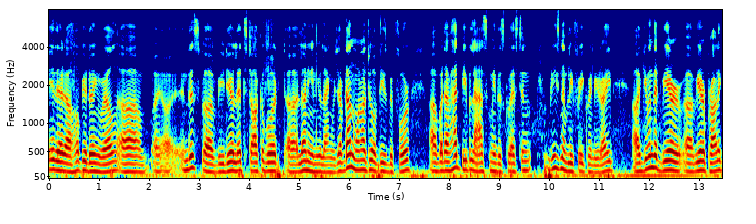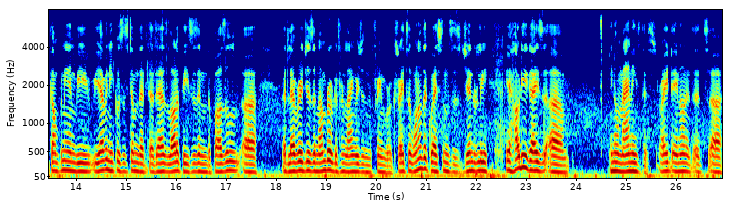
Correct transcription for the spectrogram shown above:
Hey there, I hope you're doing well. Um, uh, in this uh, video, let's talk about uh, learning a new language. I've done one or two of these before, uh, but I've had people ask me this question reasonably frequently, right? Uh, given that we are uh, we are a product company and we we have an ecosystem that, that has a lot of pieces in the puzzle that leverages a number of different languages and frameworks, right? So one of the questions is generally, hey, how do you guys um, you know manage this right? You know it, it's uh,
